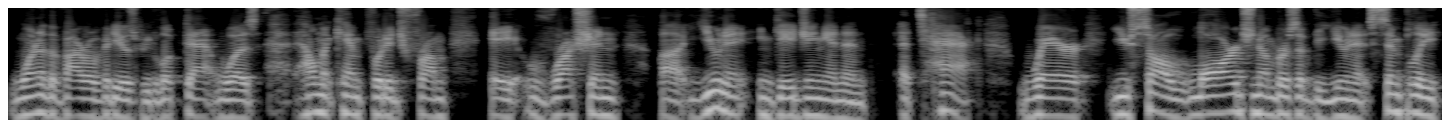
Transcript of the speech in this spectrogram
one of the viral videos we looked at was helmet cam footage from a Russian uh, unit engaging in an attack where you saw large numbers of the unit simply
